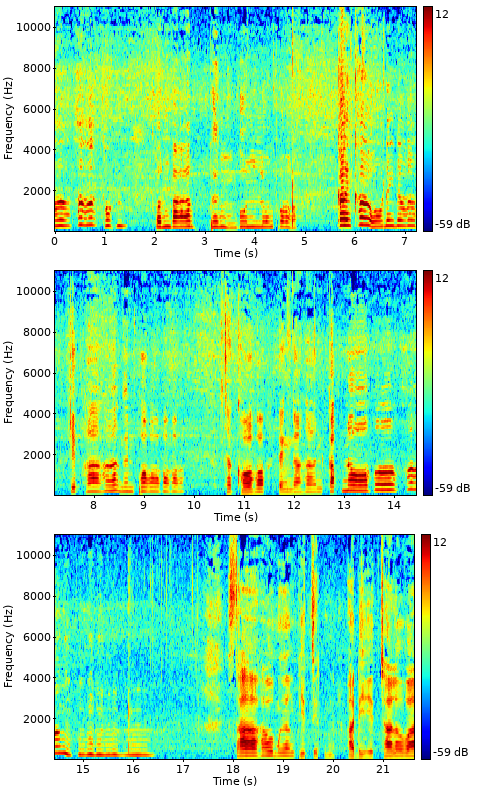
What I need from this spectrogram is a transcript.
าทนทนบางพึ่งบุญหลวงพ่อขายข้าในนา เก็บหาเงินพอ จะขอแต่งงานกับน้อง สาวเมืองพิจิตรอดีตชาละวั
